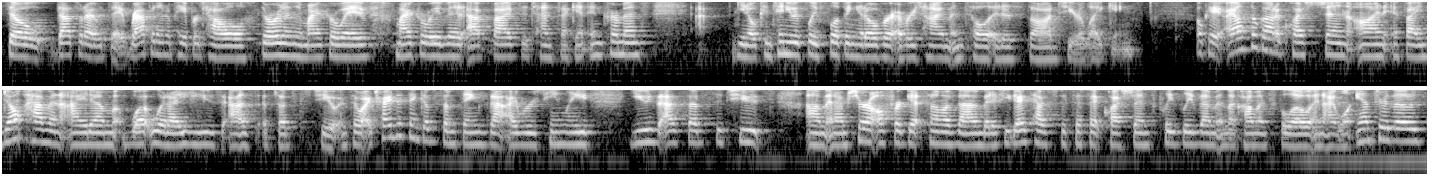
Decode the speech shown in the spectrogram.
So that's what I would say. Wrap it in a paper towel, throw it in the microwave, microwave it at five to 10 second increments, you know, continuously flipping it over every time until it is thawed to your liking. Okay, I also got a question on if I don't have an item, what would I use as a substitute? And so I tried to think of some things that I routinely use as substitutes. Um, and I'm sure I'll forget some of them, but if you guys have specific questions, please leave them in the comments below and I will answer those.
